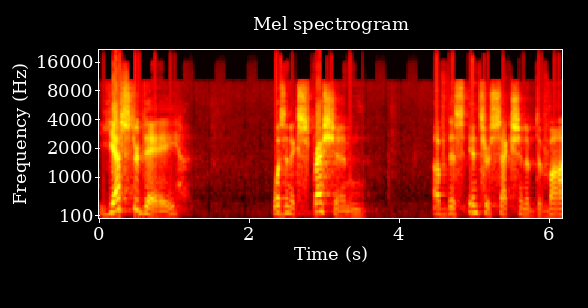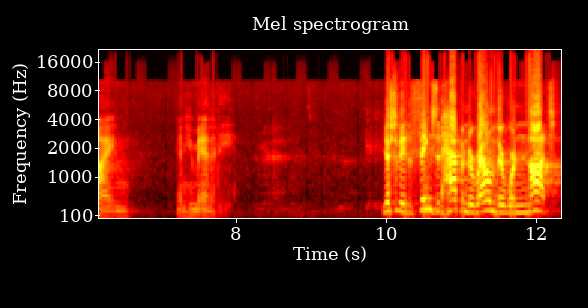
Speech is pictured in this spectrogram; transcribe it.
Yesterday was an expression of this intersection of divine and humanity. Yesterday, the things that happened around there were not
